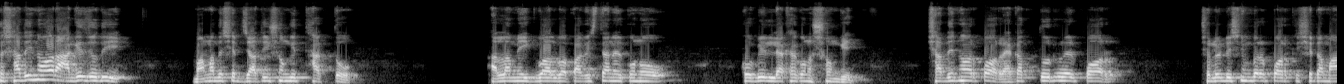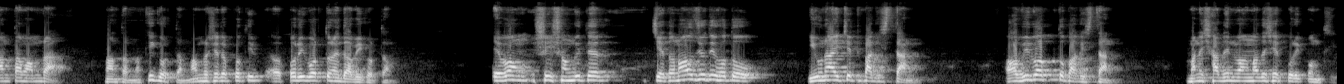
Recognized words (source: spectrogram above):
তো স্বাধীন হওয়ার আগে যদি বাংলাদেশের জাতীয় সংগীত থাকতো, আল্লামা ইকবাল বা পাকিস্তানের কোনো কবির লেখা কোনো সংগীত, স্বাধীন হওয়ার পর, একাত্তরের পর ষোলোই ডিসেম্বরের পর কি সেটা মানতাম আমরা? মানতাম না। কি করতাম? আমরা সেটা প্রতি, পরিবর্তনের দাবি করতাম। এবং সেই সঙ্গীতের চেতনাও যদি হতো, ইউনাইটেড পাকিস্তান, অবিভক্ত পাকিস্তান মানে স্বাধীন বাংলাদেশের পরিপন্থী,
